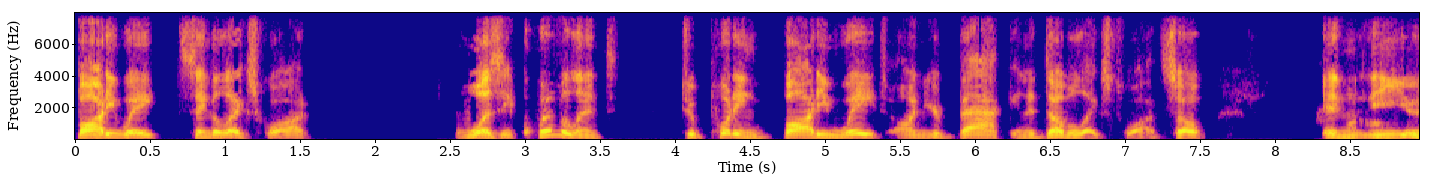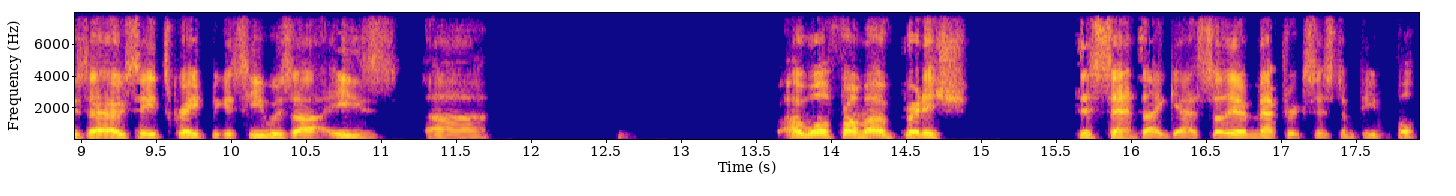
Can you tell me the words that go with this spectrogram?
body weight single leg squat was equivalent to putting body weight on your back in a double leg squat. So, and wow. he used, I would say it's great because he was, uh, he's, uh, uh, well, from a British descent, I guess. So they're metric system people.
